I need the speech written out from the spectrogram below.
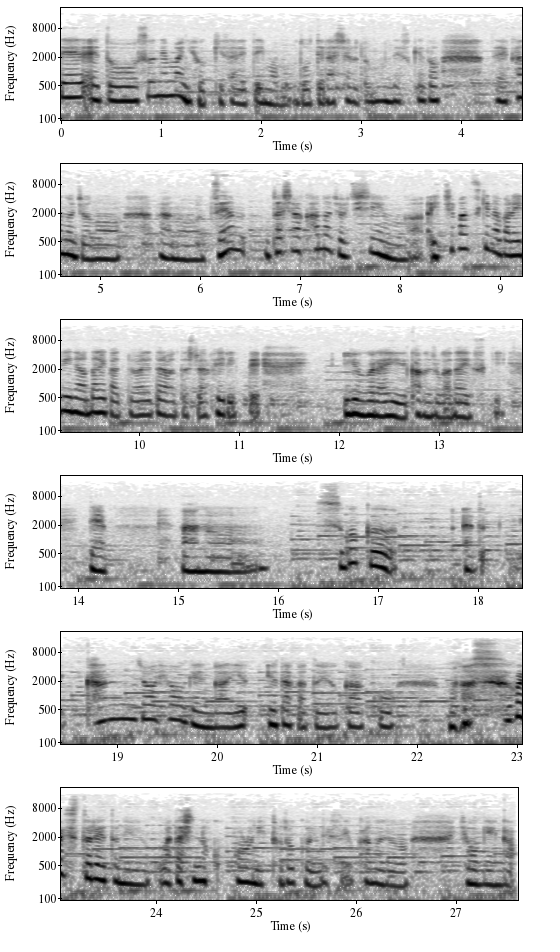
で、えーと、数年前に復帰されて今も踊ってらっしゃると思うんですけどで彼女のあの全私は彼女自身が一番好きなバレリーナは誰かって言われたら私はフェリっていうぐらい彼女が大好き。であのすごくあと感情表現が豊かというかこうものすごいストレートに私の心に届くんですよ彼女の表現が。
